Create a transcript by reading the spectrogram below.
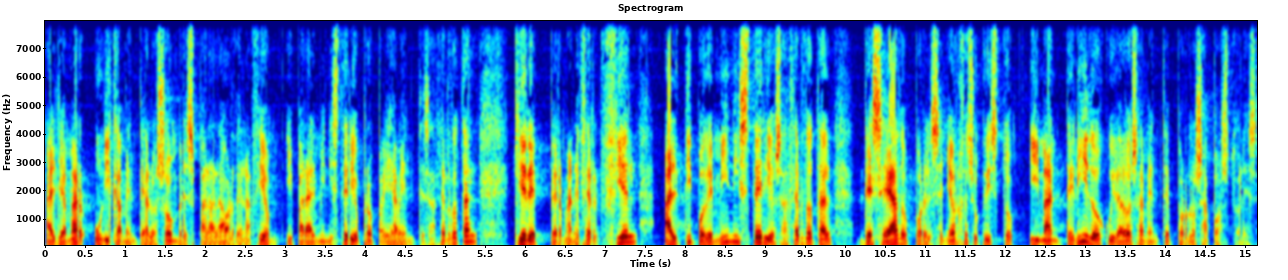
al llamar únicamente a los hombres para la ordenación y para el ministerio propiamente sacerdotal, quiere permanecer fiel al tipo de ministerio sacerdotal deseado por el Señor Jesucristo y mantenido cuidadosamente por los apóstoles.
